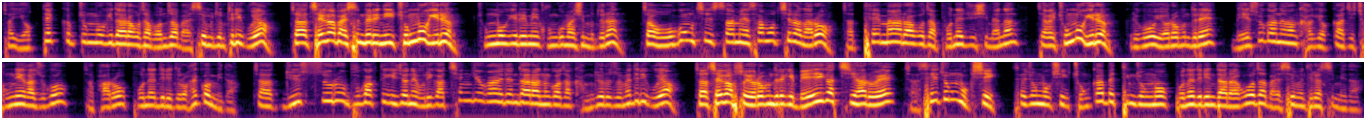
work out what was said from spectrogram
자 역대급 종목이다라고 자 먼저 말씀을 좀 드리고요. 자 제가 말씀드린 이 종목 이름 종목 이름이 궁금하신 분들은 자 5073에 357 하나로 자 테마라고 자 보내주시면은 제가 이 종목 이름 그리고 여러분들의 매수 가능한 가격까지 정리해가지고 자 바로 보내드리도록 할 겁니다. 자 뉴스로 부각되기 전에 우리가 챙겨가야 된다라는 거 자 강조를 좀 해드리고요. 자 제가 앞서 여러분들에게 매일같이 하루에 자세 종목씩 세 종목씩 종가 베팅 종목 보내드린다라고 자 말씀을 드렸습니다.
